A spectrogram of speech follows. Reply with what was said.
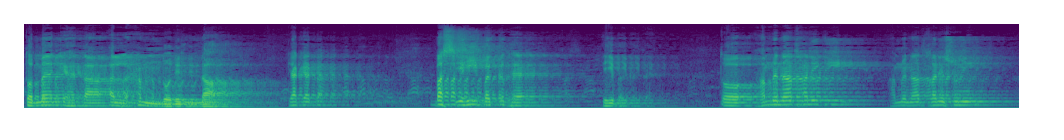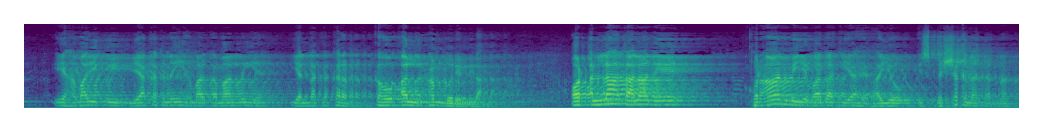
تو میں کہتا الحمدللہ۔ کیا کہتا؟ بس یہی برکت ہے۔ یہی برکت ہے۔ تو ہم نے نعت خانی کی، ہم نے نعت خانی سنی۔ یہ ہماری کوئی لیاقت نہیں، ہمارا کمال نہیں ہے۔ یہ اللہ کا کرم کہو الحمدللہ۔ اور اللہ تعالیٰ نے قرآن میں یہ وعدہ کیا ہے، بھائیو، اس پہ شک نہ کرنا۔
